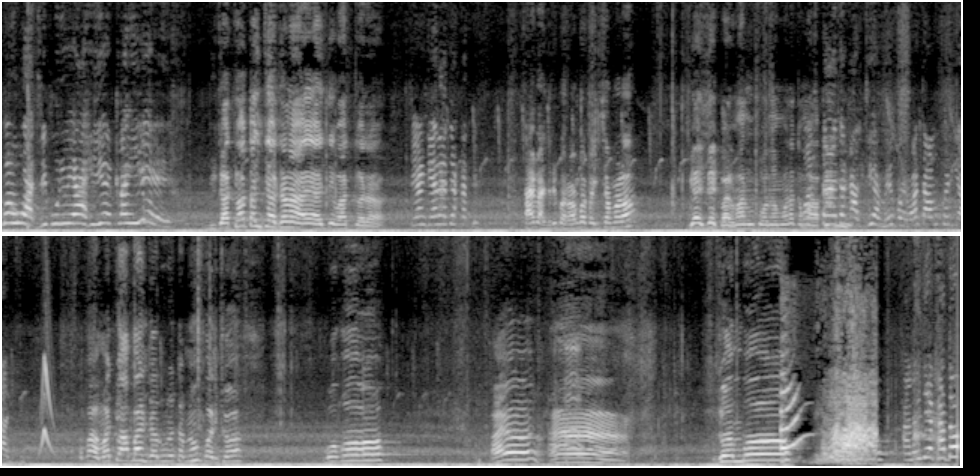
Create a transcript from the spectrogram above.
એમાં હું હાજરી પૂરી આ હીએ એટલા હીએ? બીજા ક્યાં ત્રણ ચાર જણા આયા તે વાત કરે. ત્યાં જા સાહેબ હાજરી ભરવા કોઈ પૈસા મળે? બે બે ભણવાનું સોના મને કમા આપી તો કાલથી અમે ભરવા ચાલુ કરી આજથી તો પણ અમારે તો જરૂર છે તમે શું કરશો? બોબો. આયો. હા. જમ્બો. આને દેખાતો?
